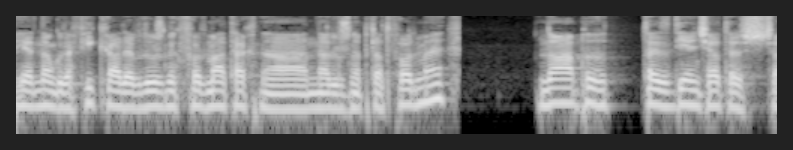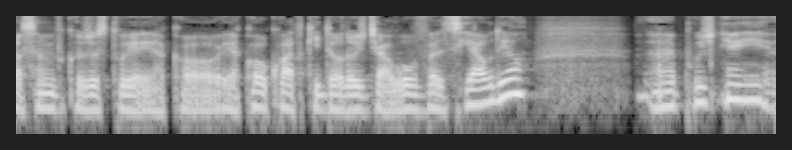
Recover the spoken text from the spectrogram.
jedną grafikę, ale w różnych formatach na, na różne platformy. No a te zdjęcia też czasem wykorzystuję jako, jako okładki do rozdziału w wersji audio. E, później, e,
